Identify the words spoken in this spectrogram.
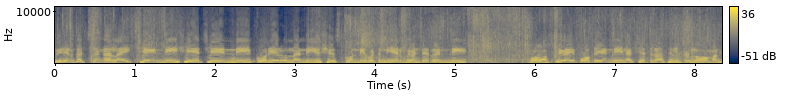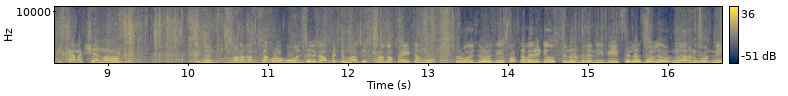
వీడియోని ఖచ్చితంగా లైక్ చేయండి షేర్ చేయండి. కొరియర్ ఉందండి యూస్ చేసుకోండి. బట్ నియర్ బై ఉంటే రండి. ఫాస్ట్గా అయిపోతాయండి. నక్షత్ర సిల్క్స్లో మనకి కలెక్షన్ ఇదండి. మనదంతా కూడా హోల్సేల్ కాబట్టి మాకు ఎప్పటికప్పుడు ఐటమ్ రోజు రోజుకి కొత్త వెరైటీ వస్తూనే ఉంటుందండి. రీసెలర్స్ వాళ్ళు ఎవరు ఉన్నారనుకోండి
